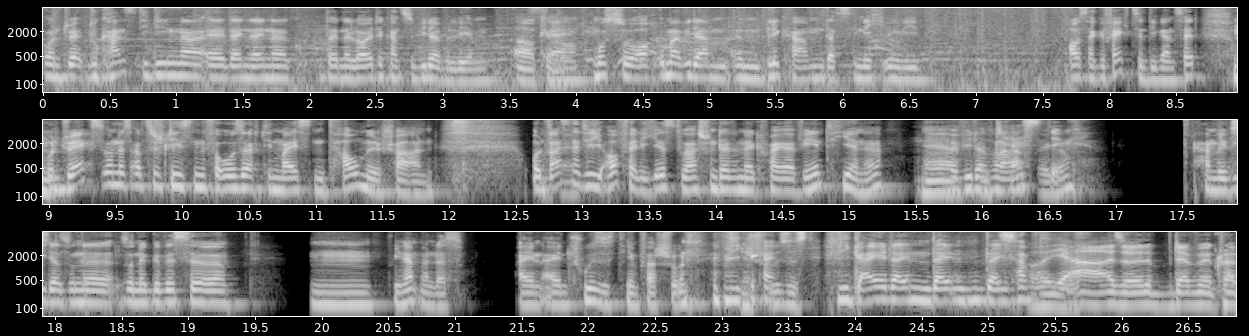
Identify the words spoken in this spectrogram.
Und, du kannst die Gegner, äh, deine, deine, deine Leute kannst du wiederbeleben. Okay. Genau. Musst du auch immer wieder im, im Blick haben, dass sie nicht irgendwie außer Gefecht sind die ganze Zeit. Hm. Und Drax, um das abzuschließen, verursacht den meisten Taumelschaden. Und was natürlich auffällig ist, du hast schon Devil May Cry erwähnt, hier, ne? Ja, wir wieder so eine fantastic. Anzeige. Haben wir wieder so eine, so eine gewisse, mh, wie nennt man das? Ein, ein Schulsystem fast schon. Wie, Ein geil, wie geil dein, dein, dein Kampf Oh, ja, also Devil May Cry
